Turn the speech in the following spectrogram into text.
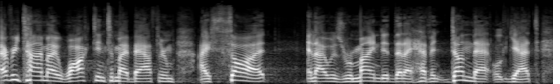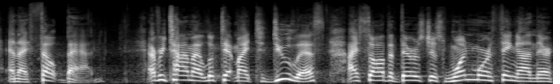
Every time I walked into my bathroom, I saw it and I was reminded that I haven't done that yet and I felt bad. Every time I looked at my to do list, I saw that there was just one more thing on there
